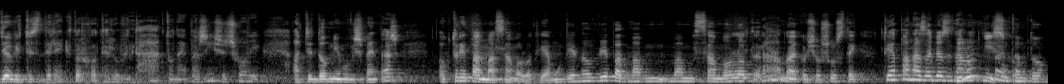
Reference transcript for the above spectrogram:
To jest dyrektor hotelu. Mówię, tak, to najważniejszy człowiek. A ty do mnie mówisz, pamiętasz, o której pan ma samolot? Ja mówię, no wie pan, mam, mam samolot rano jakoś o szóstej. To ja pana zawiozę na lotnisko. Mhm, Pamiętam to.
